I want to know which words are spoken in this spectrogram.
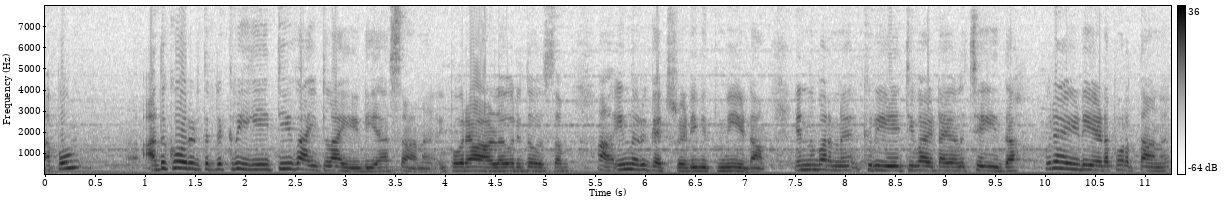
അപ്പം അതൊക്കെ ഓരോരുത്തരുടെ ക്രിയേറ്റീവ് ആയിട്ടുള്ള ഐഡിയാസ് ആണ്. ഇപ്പോൾ ഒരാൾ ഒരു ദിവസം ആ ഇന്നൊരു ഗെറ്റ് റെഡി വിത്ത് മീ ഇടാം എന്ന് പറഞ്ഞ് ക്രിയേറ്റീവായിട്ട് അയാൾ ചെയ്ത ഒരു ഐഡിയയുടെ പുറത്താണ്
